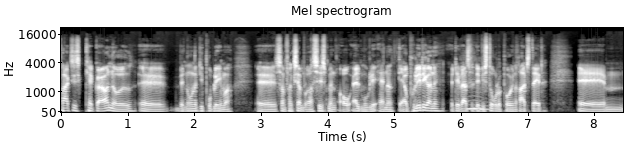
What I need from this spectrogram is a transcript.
faktisk kan gøre noget øh, ved nogle af de problemer, øh, som for eksempel racismen og alt muligt andet, det er jo politikerne. Det er i hvert fald mm. det, vi mm. stoler på i en retsstat. Øhm,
